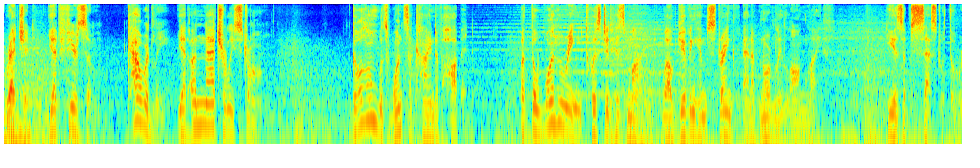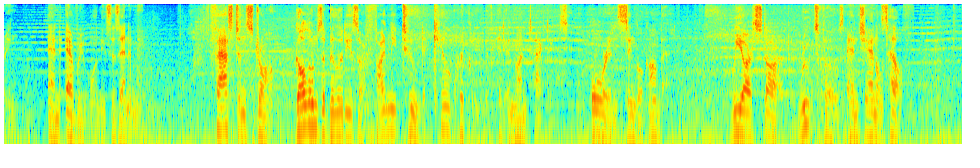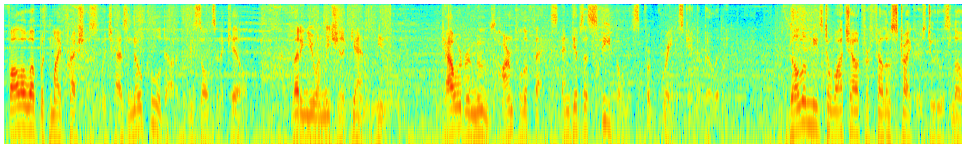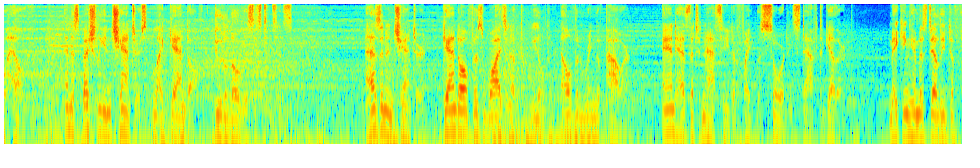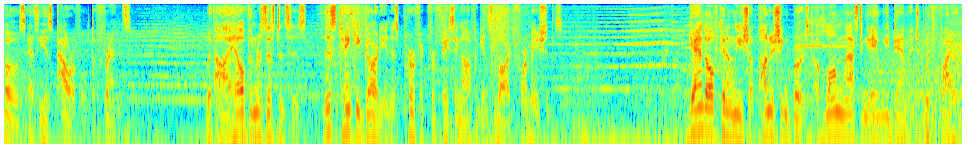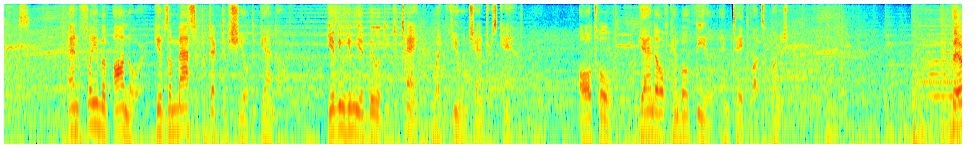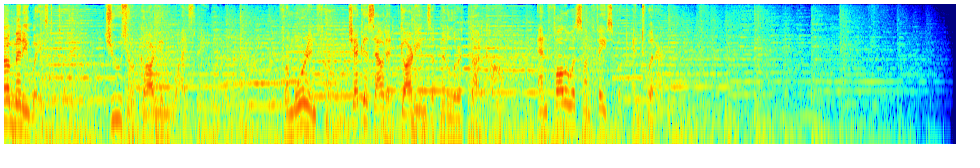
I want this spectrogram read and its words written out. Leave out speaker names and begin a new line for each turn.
Wretched, yet fearsome. Cowardly, yet unnaturally strong. Gollum was once a kind of hobbit, but the One Ring twisted his mind while giving him strength and abnormally long life. He is obsessed with the ring, and everyone is his enemy. Fast and strong, Gollum's abilities are finely tuned to kill quickly with hit and run tactics, or in single combat. We are starved, roots foes, and channels health. Follow up with My Precious, which has no cooldown if it results in a kill, letting you unleash it again immediately. Coward removes harmful effects and gives a speed bonus for great escapability. Gollum needs to watch out for fellow strikers due to his low health, and especially enchanters like Gandalf due to low resistances. As an enchanter, Gandalf is wise enough to wield an elven ring of power, and has the tenacity to fight with sword and staff together, making him as deadly to foes as he is powerful to friends. With high health and resistances, this tanky guardian is perfect for facing off against large formations. Gandalf can unleash a punishing burst of long-lasting AoE damage with fireworks, and Flame of Anor gives a massive protective shield to Gandalf, giving him the ability to tank like few enchanters can. All told, Gandalf can both deal and take lots of punishment. There are many ways to play. Choose your guardian wisely. For more info, check us out at guardiansofmiddle-earth.com and follow us on Facebook and Twitter.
